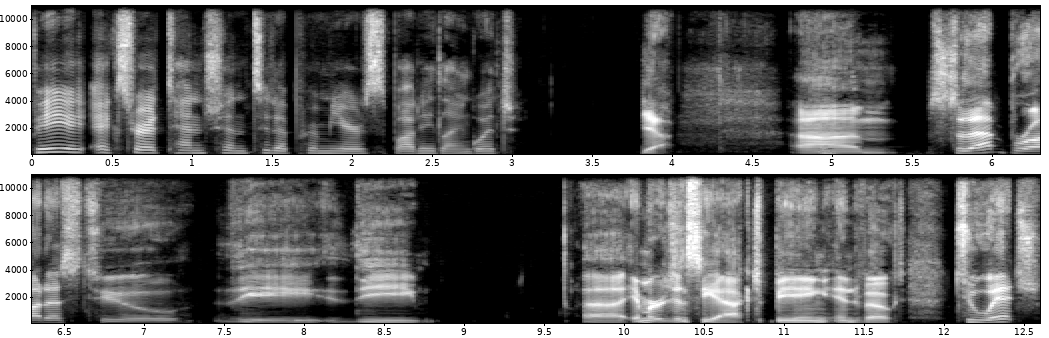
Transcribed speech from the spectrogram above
pay extra attention to the premier's body language Um, so that brought us to the the uh, emergency act being invoked, to which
